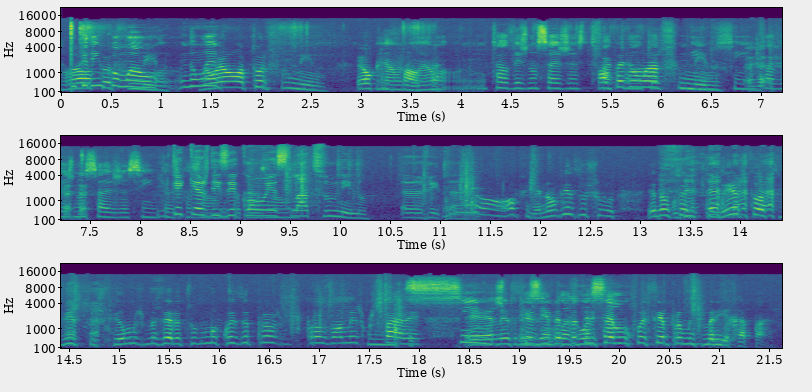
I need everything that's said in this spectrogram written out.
não um bocadinho como feminino. Não, não, é... é um autor feminino. É o que não, falta. Não é um, talvez não seja de falta facto de um, um lado feminino. Sim, talvez não seja assim. E o que é que queres dizer com esse lado feminino, uh, Rita? Não, oh, filha, não vês os. Eu não sei se tu leste ou se viste os filmes, mas era tudo uma coisa para os, para os homens gostarem. Sim, é, mas, nesse por sentido, exemplo, a Patrícia relação... foi sempre muito Maria Rapaz.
